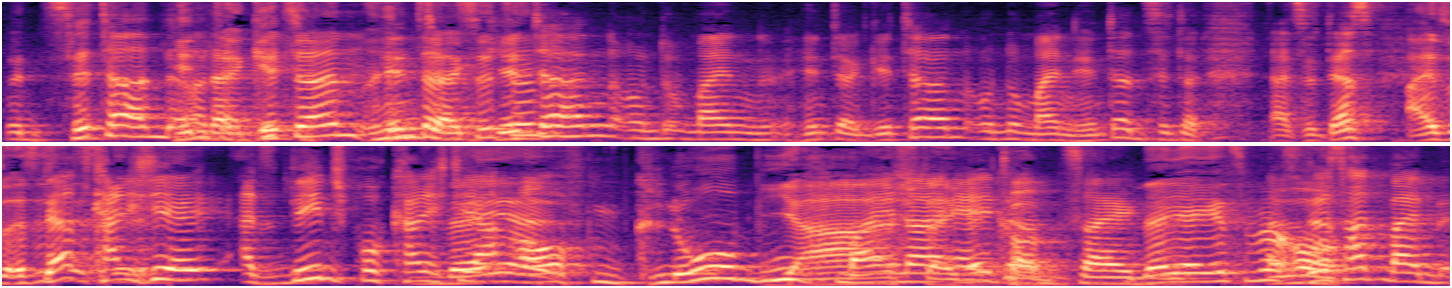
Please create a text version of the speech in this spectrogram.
und Zittern Hinter oder Gittern, hinter hinter Zittern? Gittern und um meinen hinter Gittern und um meinen Hintern zittern. Also das, Also es ist das kann ich dir, also den Spruch kann ich dir auf dem Klobuch Ja, meiner Steiger, Eltern komm. zeigen. Naja, jetzt mal also auf. das hat mein,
